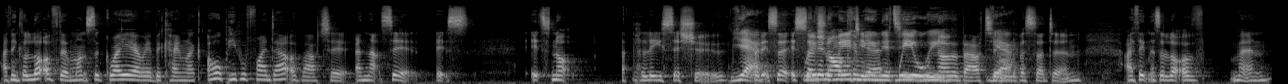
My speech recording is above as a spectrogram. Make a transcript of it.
I think a lot of them, once the grey area became like, oh, people find out about it, and that's it. It's it's not a police issue. Yeah. But it's a it's social media. community, we all we- know about it yeah. all of a sudden. I think there's a lot of men.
